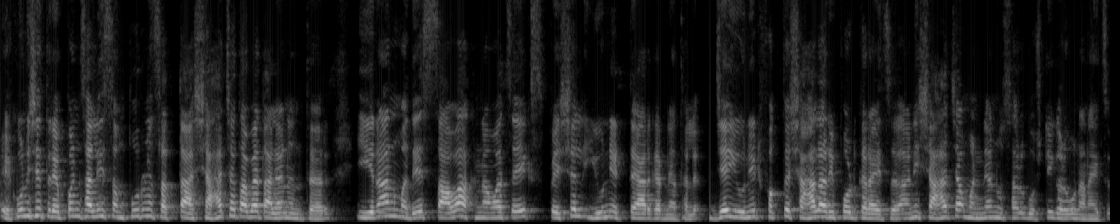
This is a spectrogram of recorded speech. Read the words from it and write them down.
एकोणीसशे त्रेपन्न साली संपूर्ण सत्ता शहाच्या ताब्यात आल्यानंतर इराणमध्ये सावाक नावाचं एक स्पेशल युनिट तयार करण्यात आलं जे युनिट फक्त शहाला रिपोर्ट करायचं आणि शहाच्या म्हणण्यानुसार गोष्टी घडवून आणायचं.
